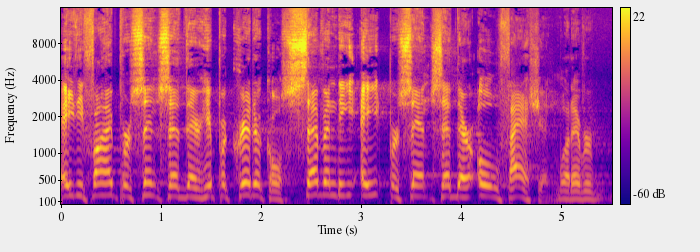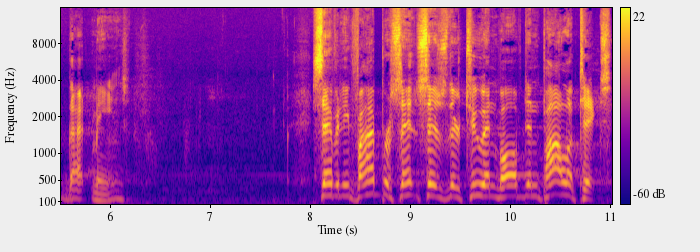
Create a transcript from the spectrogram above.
85% said they're hypocritical. 78% said they're old fashioned, whatever that means. 75% says they're too involved in politics.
